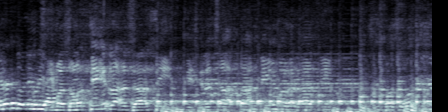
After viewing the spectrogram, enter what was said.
எனக்கு சொல்லி சீமா சமர்த்தி ராசாத்தி திருச்சா தாண்டி மகராசி. சீமா சமர்த்தி.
